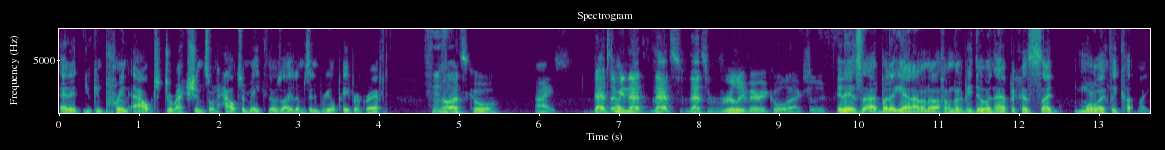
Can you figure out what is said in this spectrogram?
and it you can print out directions on how to make those items in real papercraft Oh, that's cool. Nice. That's I mean that that's that's really very cool actually. it is uh, but again i don't know if i'm going to be doing that because i'd more likely cut my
